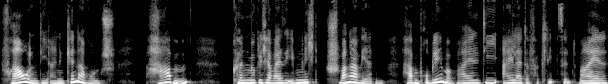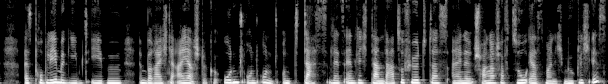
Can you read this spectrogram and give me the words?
Frauen, die einen Kinderwunsch haben, können möglicherweise eben nicht schwanger werden, haben Probleme, weil die Eileiter verklebt sind, weil es Probleme gibt eben im Bereich der Eierstöcke und, und, und. Und das letztendlich dann dazu führt, dass eine Schwangerschaft so erstmal nicht möglich ist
